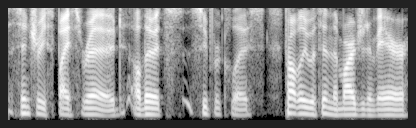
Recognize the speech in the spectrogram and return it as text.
Century Spice Road, although it's super close, probably within the margin of error.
